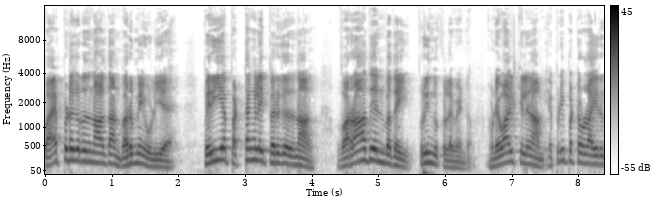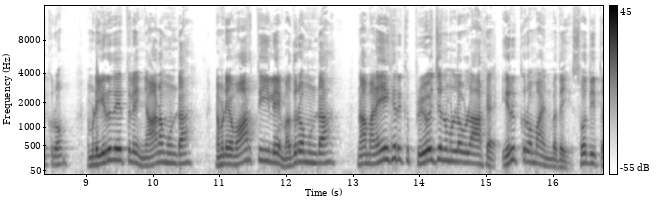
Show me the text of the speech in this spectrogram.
பயப்படுகிறதுனால்தான் வறுமை ஒழிய பெரிய பட்டங்களை பெறுகிறதுனால் வராது என்பதை புரிந்து கொள்ள வேண்டும். நம்முடைய வாழ்க்கையில் நாம் எப்படிப்பட்டவர்களாக இருக்கிறோம்? நம்முடைய இருதயத்திலே ஞானம் உண்டா? நம்முடைய வார்த்தையிலே மதுரம் உண்டா? நாம் அநேகருக்கு பிரயோஜனம் உள்ளவர்களாக இருக்கிறோமா என்பதை சோதித்து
